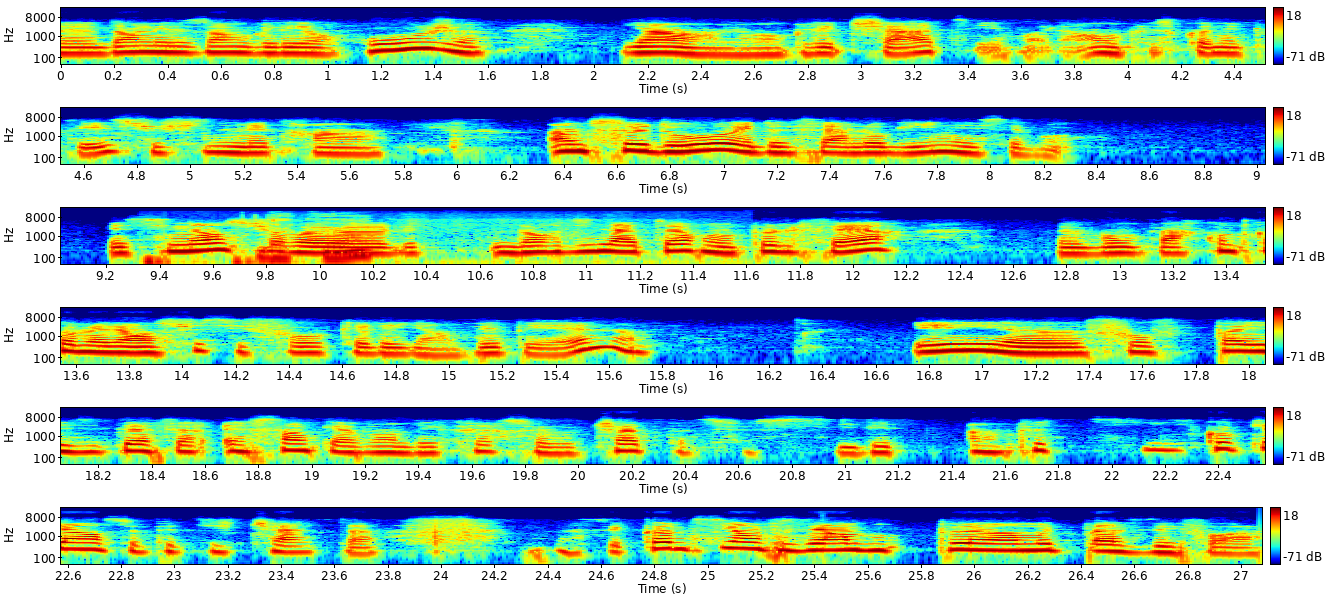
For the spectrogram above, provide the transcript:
euh, dans les onglets rouges, il y a un onglet chat et voilà, on peut se connecter. Il suffit de mettre un, un pseudo et de faire login et c'est bon. Et sinon sur euh, l'ordinateur on peut le faire euh, bon, par contre, comme elle est en Suisse, il faut qu'elle ait un VPN. Et ne euh, faut pas hésiter à faire F5 avant d'écrire sur le chat parce qu'il est un petit coquin ce petit chat. C'est comme si on faisait un peu un mot de passe des fois.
